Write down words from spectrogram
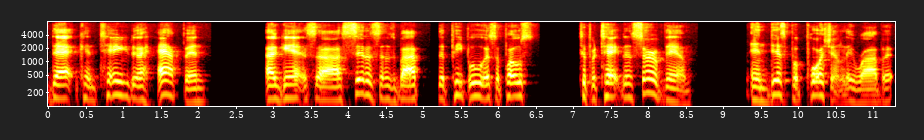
that continue to happen against uh, citizens by the people who are supposed to protect and serve them. And disproportionately, Robert,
